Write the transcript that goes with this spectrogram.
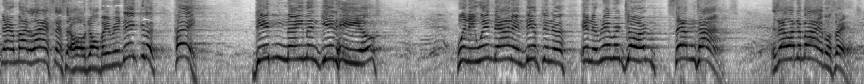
Now everybody laughs and says, Oh, don't be ridiculous. Hey, didn't Naaman get healed when he went down and dipped in the, in the River Jordan seven times? Is that what the Bible says?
